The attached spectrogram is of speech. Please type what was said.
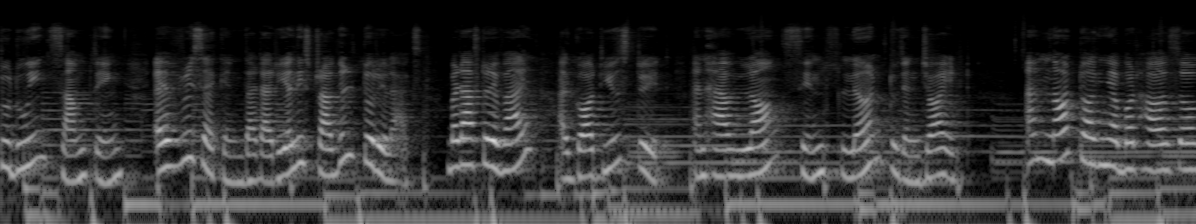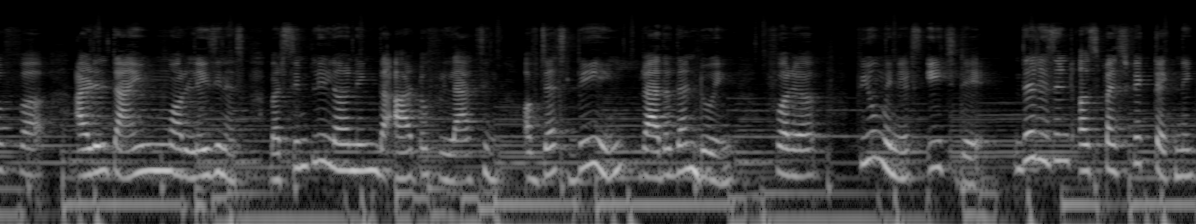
to doing something every second that I really struggled to relax. But after a while, I got used to it and have long since learned to enjoy it. I'm not talking about hours of uh, idle time or laziness, but simply learning the art of relaxing, of just being rather than doing for a few minutes each day. There isn't a specific technique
